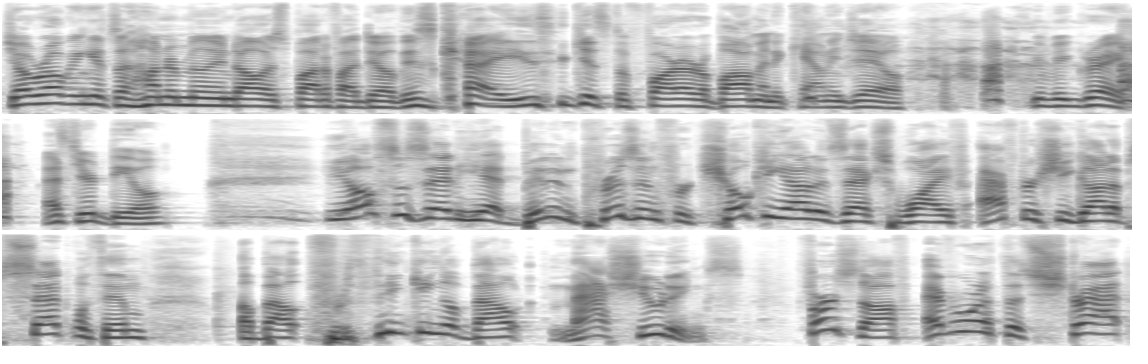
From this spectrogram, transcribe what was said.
Joe Rogan gets a $100 million Spotify deal. This guy he gets to fart out a bomb in a county jail. It's going to be great. That's your deal. He also said he had been in prison for choking out his ex-wife after she got upset with him about for thinking about mass shootings. First off, everyone at the Strat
